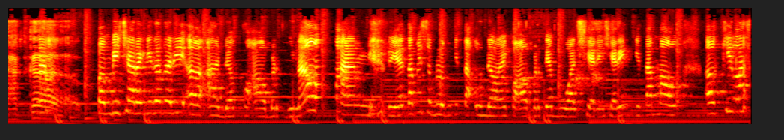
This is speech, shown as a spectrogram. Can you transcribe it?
Cakep. Pembicara kita tadi eh, ada Ko Albert Gunawan gitu ya. Tapi sebelum kita undang lagi Ko Albert ya buat sharing-sharing, kita mau eh, kilas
